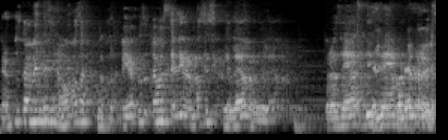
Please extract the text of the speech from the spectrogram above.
Pero justamente si nos vamos a filosofía, pues tengo este libro, no sé si se lee al revés. Pero o sea, dice... ¿Se al revés?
